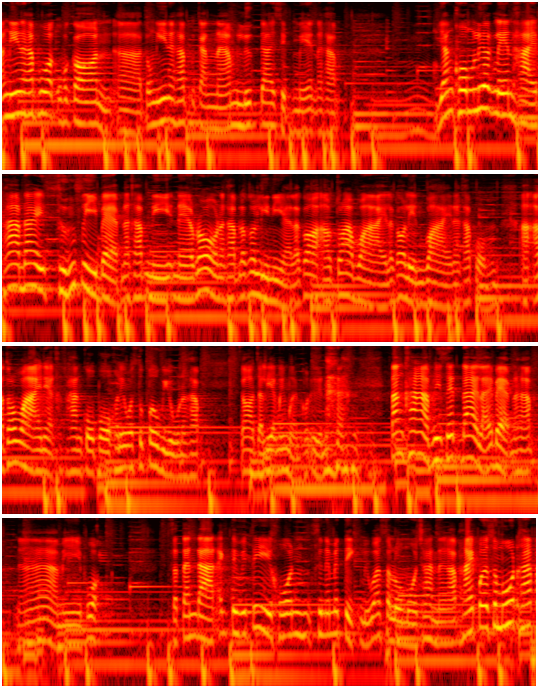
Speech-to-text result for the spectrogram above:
ทั้งนี้นะครับพวกอุปกรณ์อ่าตรงนี้นะครับกันน้ำลึกได้ 10 เมตรนะครับ ยังคงเลือกเลนถ่ายภาพได้ถึง 4 แบบนะครับนี narrow นะครับแล้วก็ linear แล้วก็ ultra wide แล้วก็เลน wide นะครับผมอ่า ultra wide เนี่ยทาง GoPro เขาเรียกว่า super view นะครับ ก็จะเรียกไม่เหมือนคนอื่น ตั้งค่า preset ได้หลายแบบนะครับอ่ามีพวก standard activity โคน cinematic หรือว่า slow motion นะครับ hyper smooth ครับ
